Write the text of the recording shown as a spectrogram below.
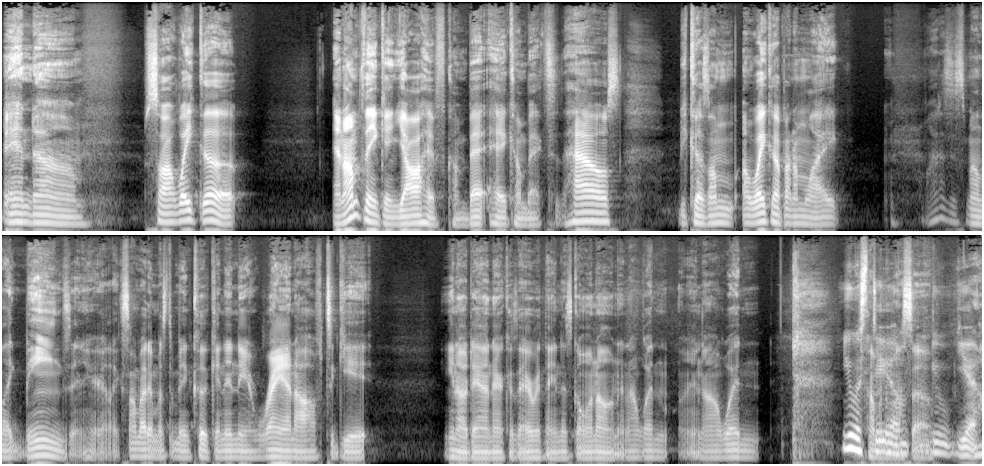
And um, so I wake up and I'm thinking y'all have come back had come back to the house because I'm I wake up and I'm like, why does it smell like beans in here? Like somebody must have been cooking in there and ran off to get, you know, down there because everything that's going on. And I wasn't, you know, I wasn't You were still, myself. you, yeah.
